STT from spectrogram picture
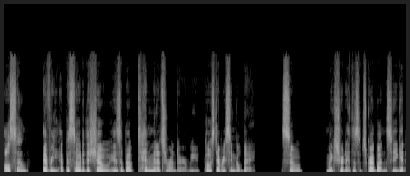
Also, every episode of the show is about 10 minutes or under. We post every single day. So make sure to hit the subscribe button so you get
